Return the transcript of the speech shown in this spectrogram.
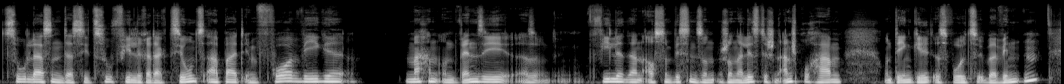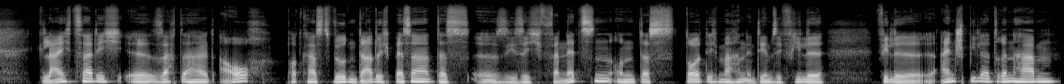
zulassen, dass sie zu viel Redaktionsarbeit im Vorwege machen und wenn sie, also viele dann auch so ein bisschen so einen journalistischen Anspruch haben und den gilt es wohl zu überwinden. Gleichzeitig äh, sagt er halt auch, Podcasts würden dadurch besser, dass äh, sie sich vernetzen und das deutlich machen, indem sie viele, viele Einspieler drin haben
